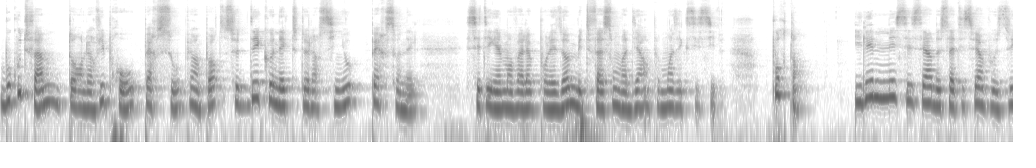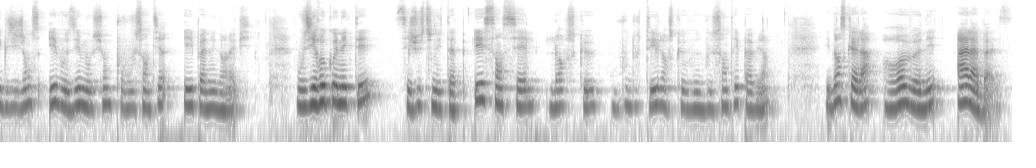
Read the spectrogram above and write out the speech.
Beaucoup de femmes, dans leur vie pro, perso, peu importe, se déconnectent de leurs signaux personnels. C'est également valable pour les hommes, mais de façon, on va dire, un peu moins excessive. Pourtant, il est nécessaire de satisfaire vos exigences et vos émotions pour vous sentir épanoui dans la vie. Vous y reconnecter, c'est juste une étape essentielle lorsque vous doutez, lorsque vous ne vous sentez pas bien. Et dans ce cas-là, revenez à la base.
